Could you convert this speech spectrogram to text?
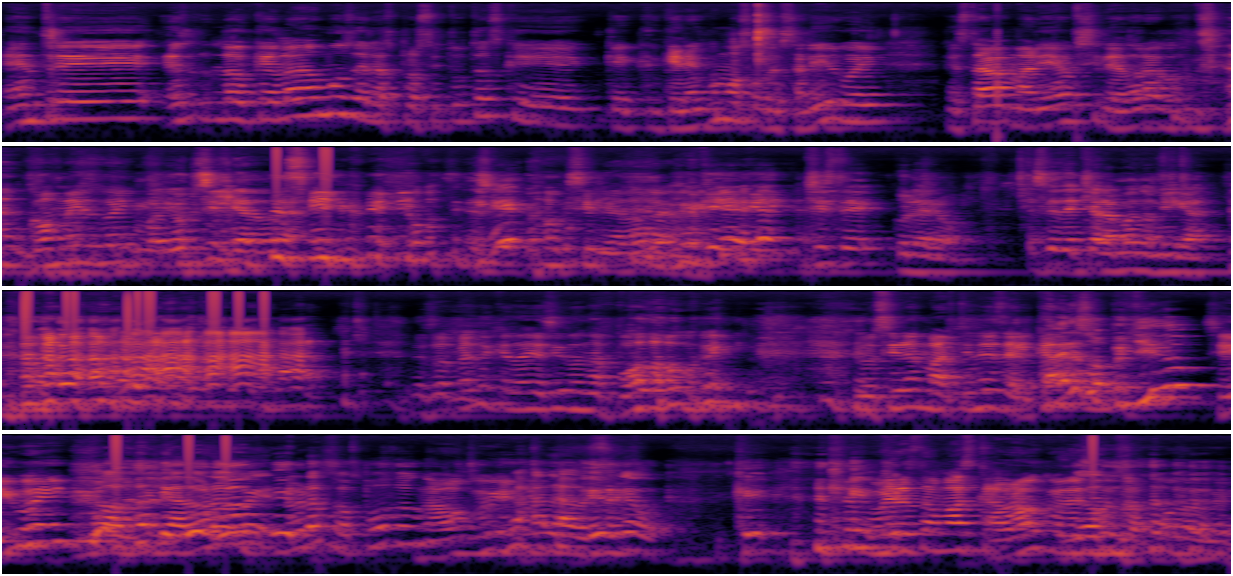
entre es lo que hablábamos de las prostitutas que, que, que querían como sobresalir, güey, estaba María Auxiliadora González- Gómez, güey. María Auxiliadora. Sí, güey. ¿Cómo se Es dice? que, Auxiliadora, güey. chiste culero. Es que te echa la mano, amiga. Me sorprende que no haya sido un apodo, güey. Lucina Martínez del ¿Ah, era su Campo. apellido? Sí, güey. Tu auxiliadora, güey, no era su apodo, güey. No, güey. A la verga, güey. ¿Qué? ¿Qué? Hubiera estado más cabrón con No. estos apodos, güey.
